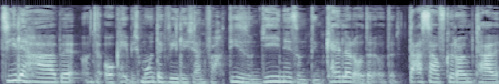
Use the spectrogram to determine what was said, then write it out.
Ziele habe und sage, okay, bis Montag will ich einfach dieses und jenes und den Keller oder, oder das aufgeräumt habe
